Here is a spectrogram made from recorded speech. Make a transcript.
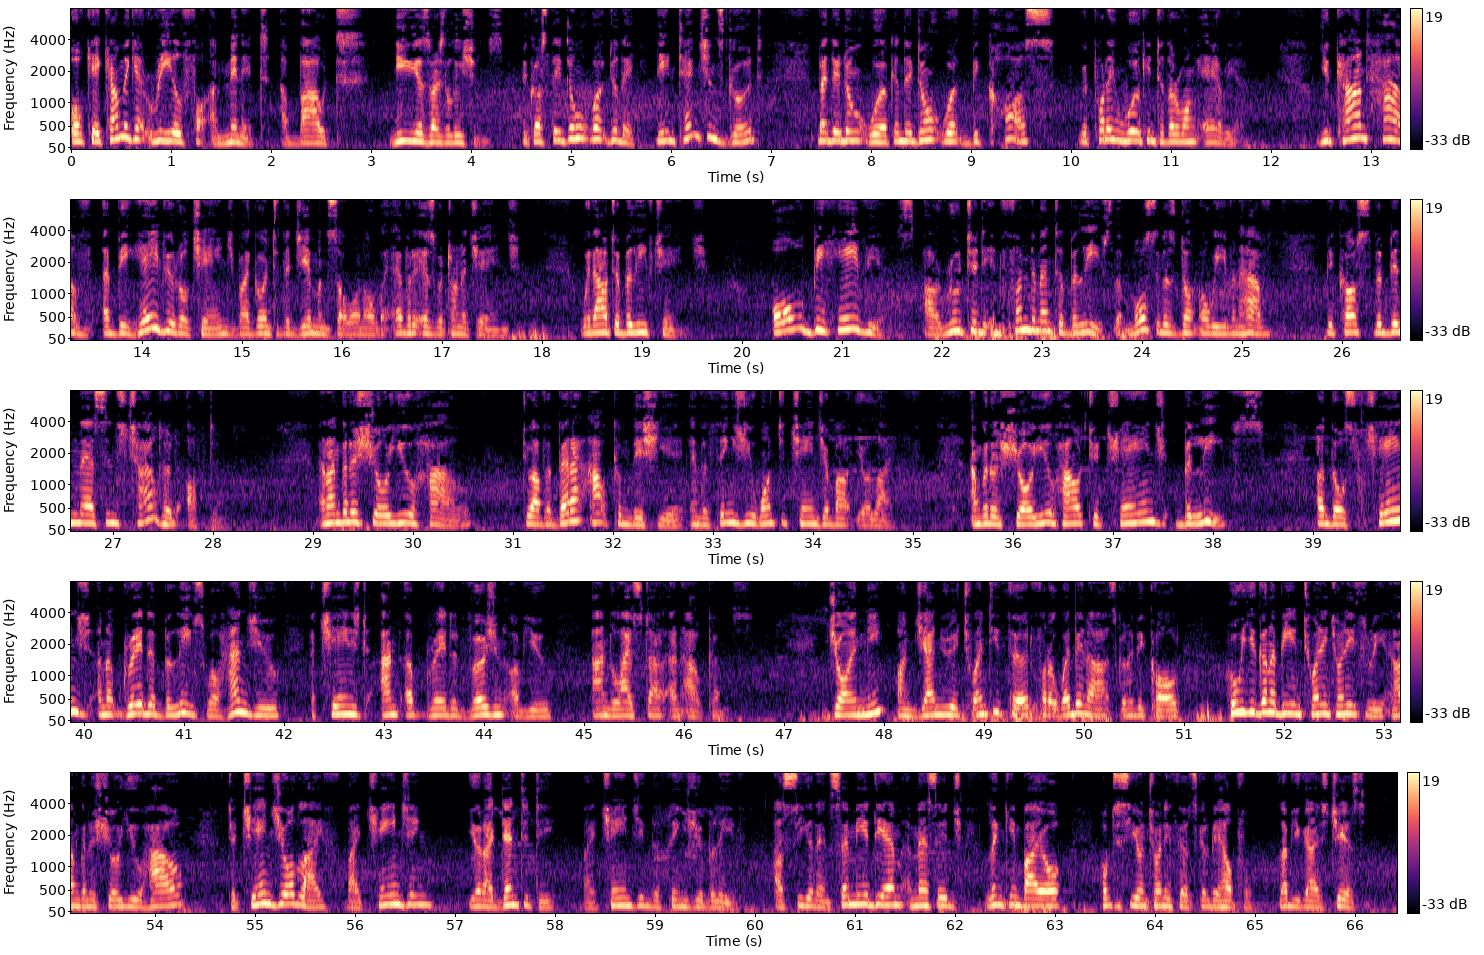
Okay, can we get real for a minute about New Year's resolutions? Because they don't work, do they? The intention's good, but they don't work, and they don't work because we're putting work into the wrong area. You can't have a behavioral change by going to the gym and so on, or whatever it is we're trying to change, without a belief change. All behaviors are rooted in fundamental beliefs that most of us don't know we even have because they've been there since childhood often. And I'm going to show you how to have a better outcome this year in the things you want to change about your life. I'm going to show you how to change beliefs and those changed and upgraded beliefs will hand you a changed and upgraded version of you and lifestyle and outcomes. Join me on January 23rd for a webinar. It's going to be called Who Are You Going to Be in 2023? And I'm going to show you how to change your life by changing your identity by changing the things you believe. I'll see you then. Send me a DM, a message, link in bio. Hope to see you on 23rd. It's going to be helpful. Love you guys. Cheers.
